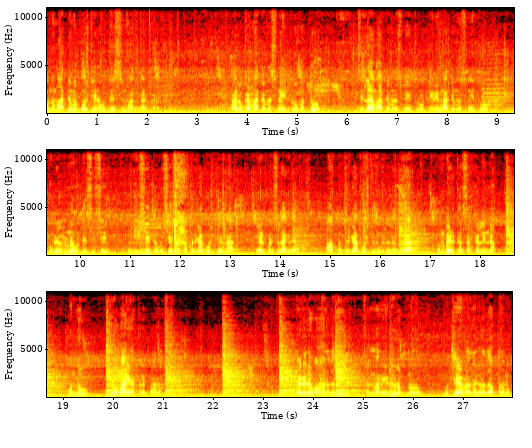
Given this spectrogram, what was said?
ಒಂದು ಮಾಧ್ಯಮ ಗೋಷ್ಠಿಯನ್ನು ಉದ್ದೇಶಿಸಿ ಮಾತನಾಡ್ತಾರೆ. ತಾಲೂಕಾ ಮಾಧ್ಯಮ ಸ್ನೇಹಿತರು ಮತ್ತು ಜಿಲ್ಲಾ ಮಾಧ್ಯಮದ ಸ್ನೇಹಿತರು ಟಿ ವಿ ಮಾಧ್ಯಮದ ಸ್ನೇಹಿತರು, ಅವರೆಲ್ಲರನ್ನ ಉದ್ದೇಶಿಸಿ ಒಂದು ವಿಶೇಷ ವಿಶೇಷ ಪತ್ರಿಕಾಗೋಷ್ಠಿಯನ್ನು ಏರ್ಪಡಿಸಲಾಗಿದೆ. ಆ ಪತ್ರಿಕಾಗೋಷ್ಠಿ ಮುಗಿದ ನಂತರ ಅಂಬೇಡ್ಕರ್ ಸರ್ಕಲ್ನಿಂದ ಒಂದು ಶೋಭಾಯಾತ್ರೆ ಪ್ರಾರಂಭ. ತೆರೆದ ವಾಹನದಲ್ಲಿ ಸನ್ಮಾನ ಯಡಿಯೂರಪ್ಪನವರು ಬುದ್ಧೇವ ನಗರದ ಪ್ರಮುಖ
